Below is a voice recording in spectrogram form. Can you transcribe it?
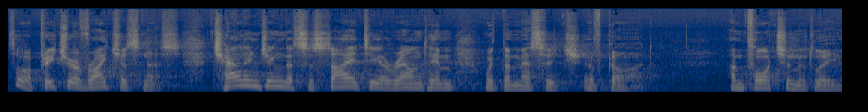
So, a preacher of righteousness, challenging the society around him with the message of God. Unfortunately,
